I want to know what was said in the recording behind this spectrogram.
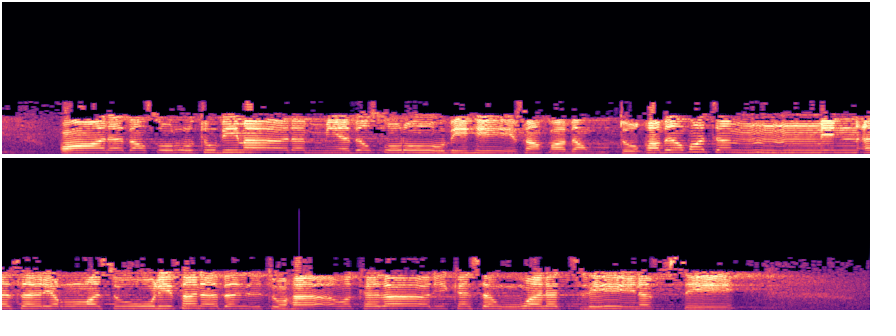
قال بصرت بما لم يبصروا به فقبضت قبضة من أثر الرسول فنبذتها وكذلك سولت لي نفسي.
